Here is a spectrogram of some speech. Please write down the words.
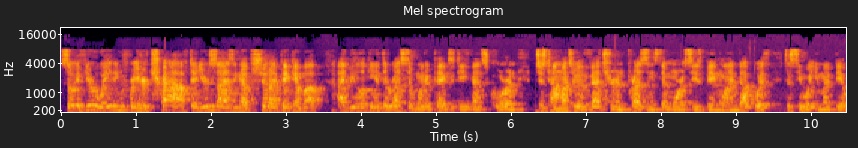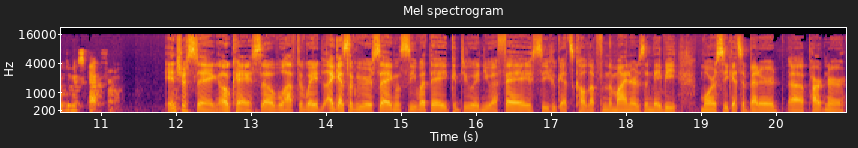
So if you're waiting for your draft and you're sizing up, should I pick him up? I'd be looking at the rest of Winnipeg's defense core and just how much of a veteran presence that Morrissey is being lined up with to see what you might be able to expect from him. Interesting. Okay, so we'll have to wait. I guess, like we were saying, we'll see what they could do in UFA, see who gets called up from the minors, and maybe Morrissey gets a better uh, partner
